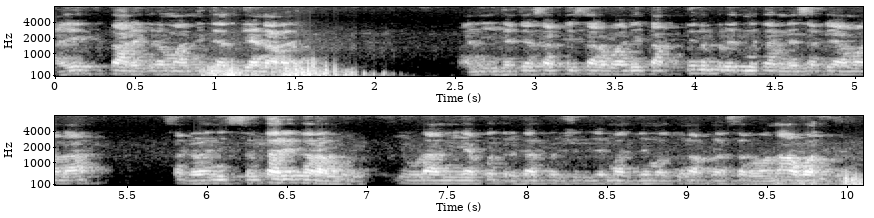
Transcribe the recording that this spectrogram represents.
हा एक कार्यक्रम आम्ही त्यात घेणार आहे. आणि ह्याच्यासाठी सर्वांनी ताकदीनं प्रयत्न करण्यासाठी आम्हाला सगळ्यांनी सहकार्य करावं एवढं आम्ही या पत्रकार परिषदेच्या माध्यमातून आपल्या सर्वांना आवाहन करतो.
